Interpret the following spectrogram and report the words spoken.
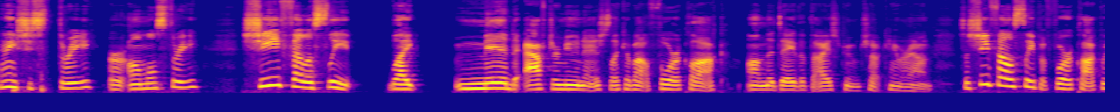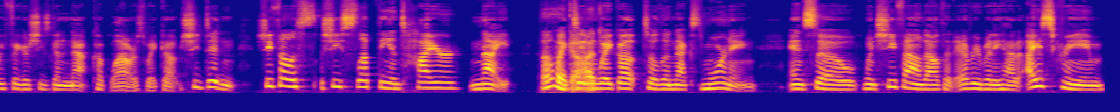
I think she's three or almost three. She fell asleep like mid afternoonish, like about four o'clock on the day that the ice cream truck came around. So she fell asleep at four o'clock. We figured she's going to nap a couple hours, wake up. She didn't. She fell. As- she slept the entire night. Oh my God. didn't wake up till the next morning. And so when she found out that everybody had ice cream,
